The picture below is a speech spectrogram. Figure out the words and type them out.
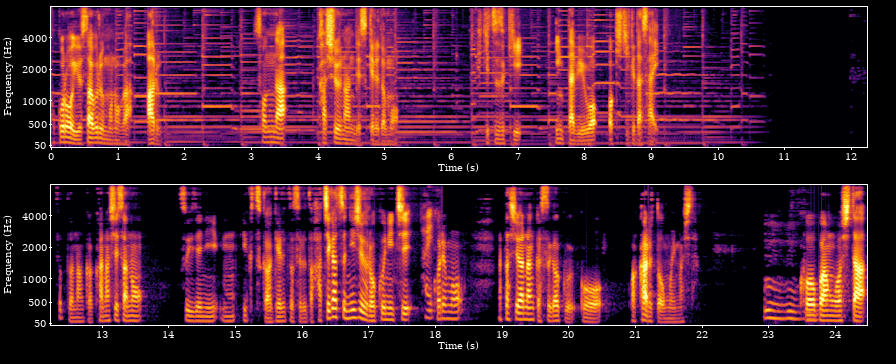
心を揺さぶるものがある。そんな歌集なんですけれども引き続きインタビューをお聞きください。ちょっとなんか悲しさのついでにいくつか挙げるとすると8月26日、はい、これも私はなんかすごくこうわかると思いました降板をした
